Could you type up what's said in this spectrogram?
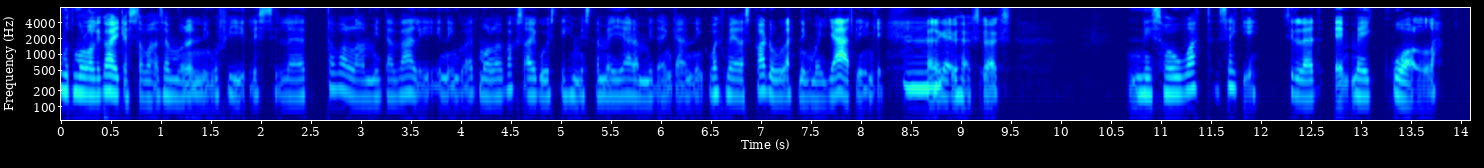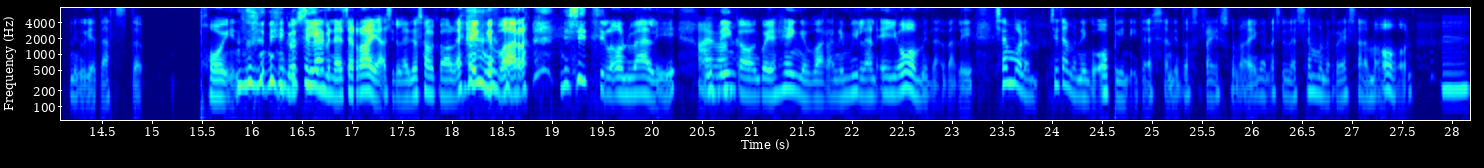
mut mulla oli kaikessa vaan semmoinen niinku fiilis silleen, että tavallaan mitä väliä, niinku, että me ollaan kaksi aikuista ihmistä, me ei jäädä mitenkään, niinku, vaikka me kadulle, niin kuin me jäätiinkin mm. melkein yhdeksi yöksi, niin so what, sekin. Silleen, että me ei kuolla. Niinku, ja that's the point. niin, niin kuin siinä menee se raja sillä, että jos alkaa olla hengenvaara, niin sit sillä on väliä. Mutta niin kauan kuin ei ole hengenvaara, niin millään ei ole mitään väliä. Semmoinen, sitä mä niinku opin itsessäni tuossa reissun aikana, sillä että semmoinen reissaaja mä oon. Mm.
